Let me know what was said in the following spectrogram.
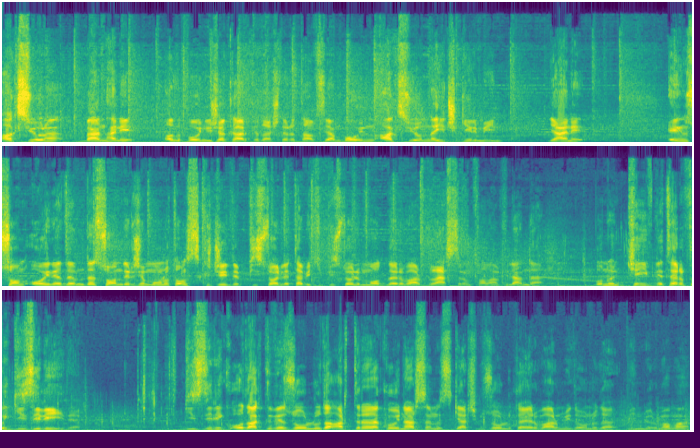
aksiyona ben hani alıp oynayacak arkadaşlara tavsiyem bu oyunun aksiyonuna hiç girmeyin. Yani en son oynadığımda son derece monoton sıkıcıydı pistolle. Tabii ki pistolün modları var, blaster'ın falan filan da. Bunun keyifli tarafı gizliliğiydi. Gizlilik odaklı ve zorluğu da arttırarak oynarsanız, gerçi bir zorluk ayarı var mıydı onu da bilmiyorum ama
